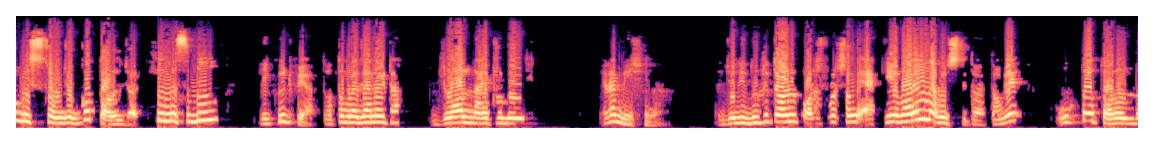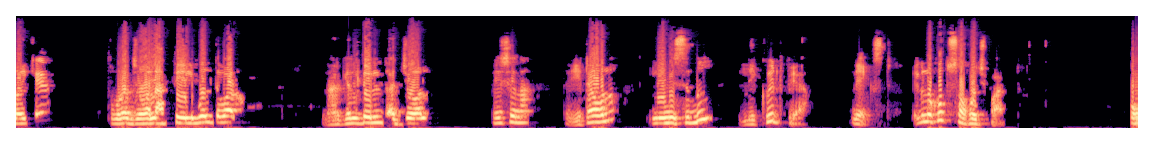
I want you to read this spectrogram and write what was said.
অমিশ্রণযোগ্য তরল জল ইমিসিবল লিকুইড পেয়ার তো তোমরা জানো এটা, জল নাইট্রোবেঞ্জিন এরা মেশে না। যদি দুটি তরল পরস্পরের সঙ্গে একেবারেই না মিশ্রিত হয়, তবে উক্ত তরল দ্বয়কে তোমরা জল আর তেল বলতে পারো। নারকেল তেল আর জল মেশে না। তো এটা হলো ইমিসিবল লিকুইড পেয়ার নেক্সট এগুলো খুব সহজ পাঠ ও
